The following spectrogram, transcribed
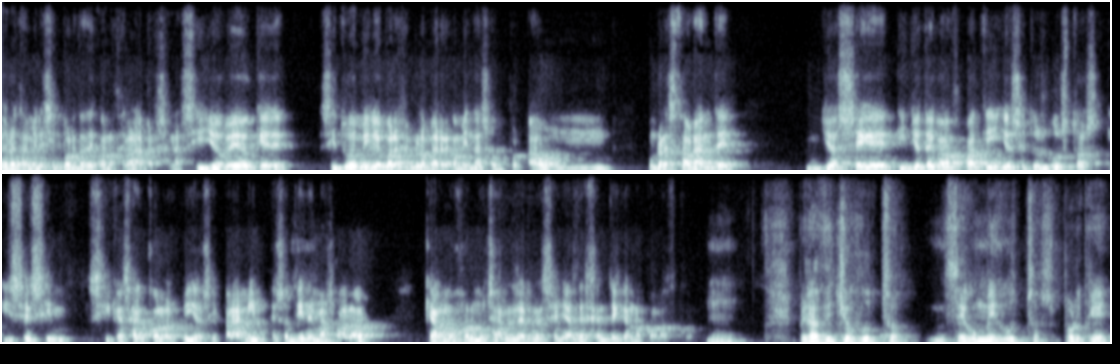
pero también es importante conocer a la persona. Si yo veo que, si tú, Emilio, por ejemplo, me recomiendas a un, restaurante, yo sé, y yo te conozco a ti, yo sé tus gustos y sé si, si casan con los míos. Y para mí eso tiene más valor que a lo mejor muchas veces reseñas de gente que no conozco. Mm. Pero has dicho justo, según mis gustos, porque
